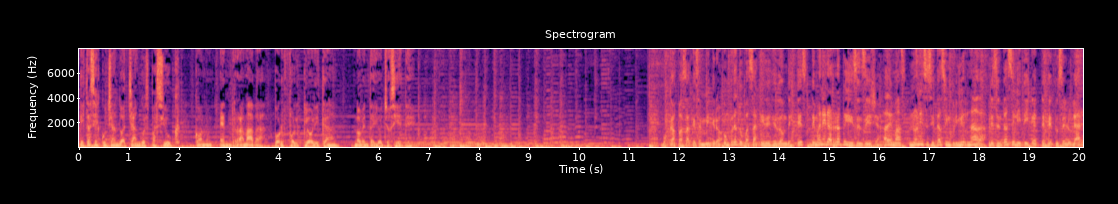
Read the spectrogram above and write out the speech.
Estás escuchando a Chango Spasiuk con Enramada por Folclórica 987. ¿Buscas pasajes en micro? Compra tu pasaje desde donde estés de manera rápida y sencilla. Además, no necesitas imprimir nada. Presentás el e-ticket desde tu celular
